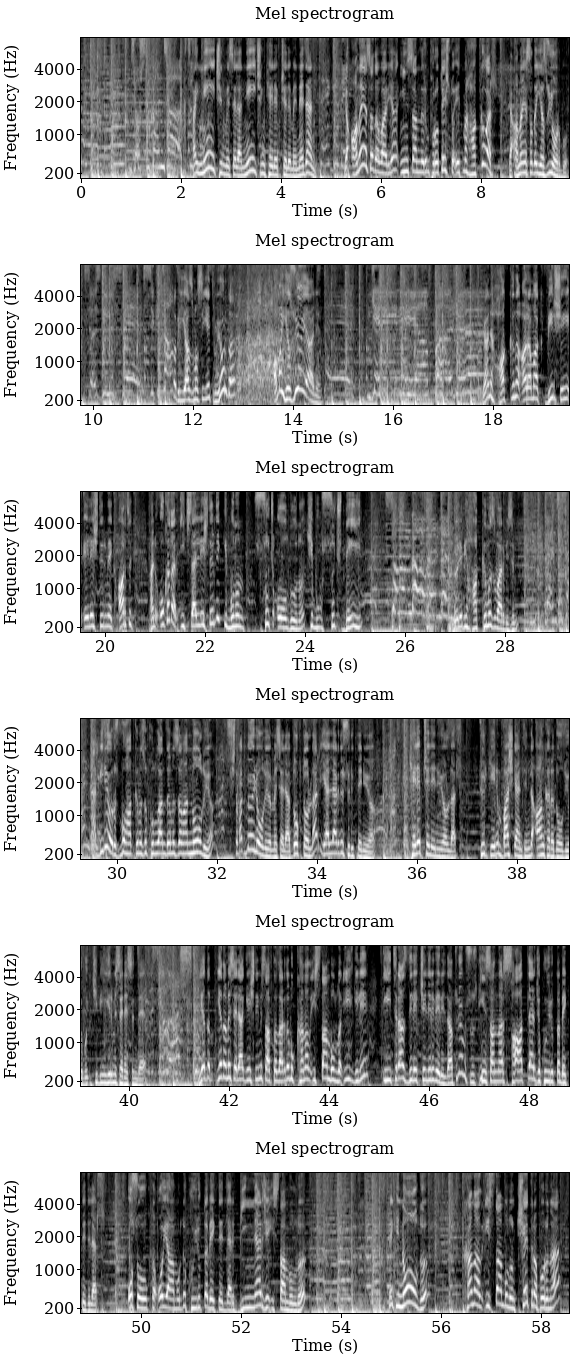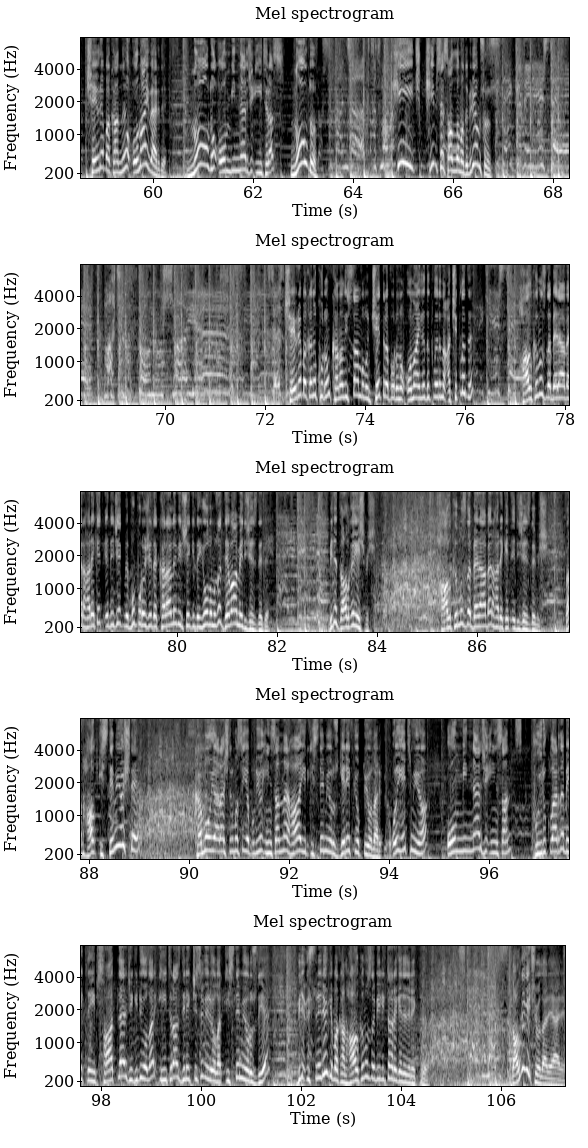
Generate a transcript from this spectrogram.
Coştuk ancak Hay ne için mesela? Ne için kelepçeleme? Neden? Ya anayasada var ya insanların protesto etme hakkı var. Ya anayasada yazıyor bu. Tabii yazması yetmiyor da ama yazıyor yani. Yaparım Yani hakkını aramak, bir şeyi eleştirmek artık hani o kadar içselleştirdik ki bunun suç olduğunu ki bu suç değil. Böyle bir hakkımız var bizim. Ha, biliyoruz bu hakkımızı kullandığımız zaman ne oluyor? İşte bak böyle oluyor mesela doktorlar yerlerde sürükleniyor. Kelepçeleniyorlar. Türkiye'nin başkentinde Ankara'da oluyor bu 2020 senesinde. Ya da ya da mesela geçtiğimiz haftalarda bu Kanal İstanbul'la ilgili itiraz dilekçeleri verildi. Hatırlıyor musunuz? İnsanlar saatlerce kuyrukta beklediler. O soğukta, o yağmurda kuyrukta beklediler. Binlerce İstanbullu. Peki ne oldu? Kanal İstanbul'un chat raporuna Çevre Bakanlığı onay verdi. Ne oldu on binlerce itiraz? Ne oldu? Hiç kimse sallamadı biliyor musunuz? Çevre Bakanı Kurum Kanal İstanbul'un chat raporunu onayladıklarını açıkladı. halkımızla beraber hareket edecek ve bu projede kararlı bir şekilde yolumuza devam edeceğiz dedi. Bir de dalga geçmiş. Halkımızla beraber hareket edeceğiz demiş. Lan halk istemiyor işte. Kamuoyu araştırması yapılıyor. İnsanlar hayır istemiyoruz gerek yok diyorlar. O yetmiyor. On binlerce insan kuyruklarda bekleyip saatlerce gidiyorlar itiraz dilekçesi veriyorlar istemiyoruz diye. Bir de üstüne diyor ki bakan halkımızla birlikte hareket ederek diyor. Dalga geçiyorlar yani.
